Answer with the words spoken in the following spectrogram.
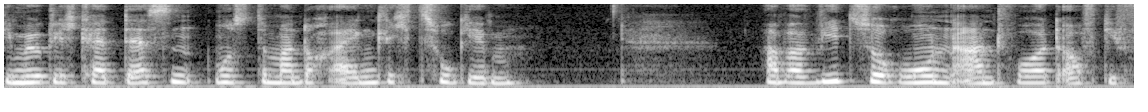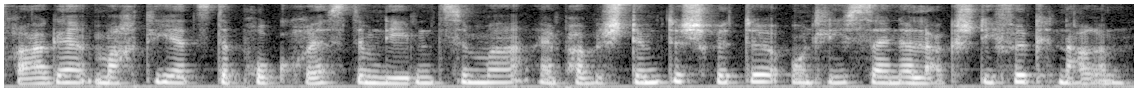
Die Möglichkeit dessen musste man doch eigentlich zugeben. Aber wie zur rohen Antwort auf die Frage machte jetzt der Prokurist im Nebenzimmer ein paar bestimmte Schritte und ließ seine Lackstiefel knarren.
